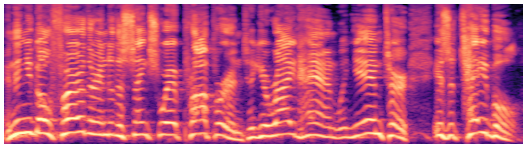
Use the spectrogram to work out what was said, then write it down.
And then you go further into the sanctuary proper, and to your right hand, when you enter, is a table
